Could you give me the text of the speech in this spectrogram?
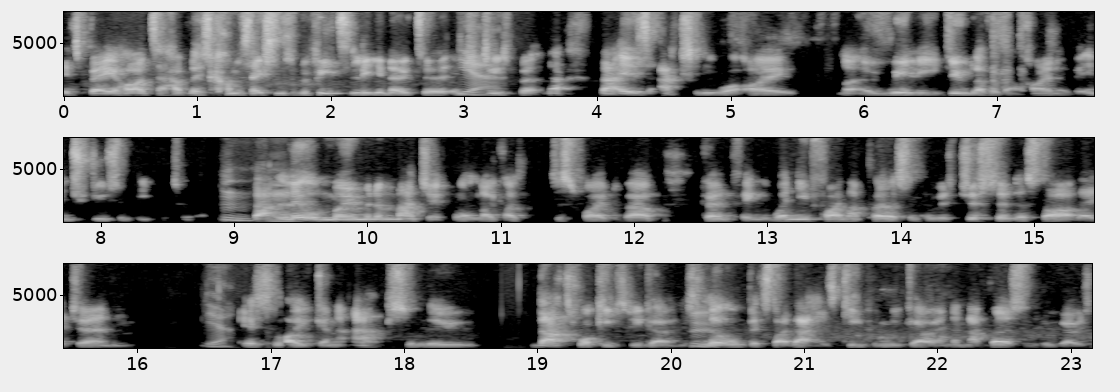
it's very hard to have those conversations repeatedly you know to Yeah. introduce but that that is actually what i like I really do love about kind of introducing people to it Mm. that little moment of magic, like, like I described about going thing, when you find that person who is just at the start of their journey, Yeah. it's like an absolute. That's what keeps me going. It's Mm. little bits like that is keeping me going, and that person who goes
